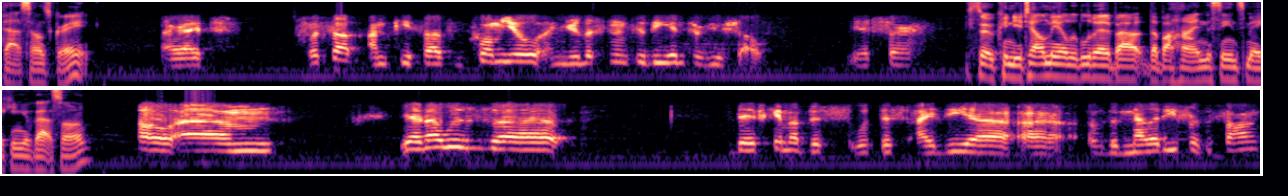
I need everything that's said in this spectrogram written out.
That sounds great. All right. What's up? I'm Keith from Chromeo, and you're listening to the interview show. Yes, sir. So, can you tell me a little bit about the behind the scenes making of that song? Oh, um, yeah, that was uh, Dave came up this with this idea uh, of the melody for the song,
